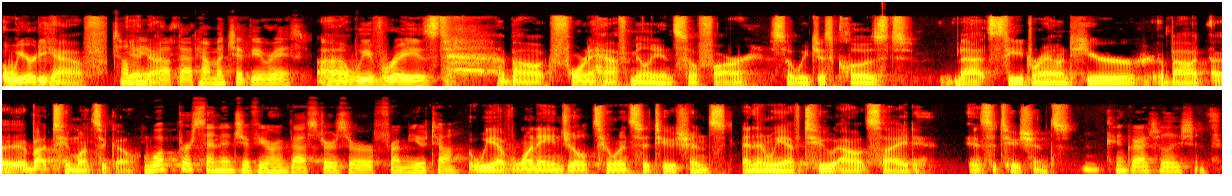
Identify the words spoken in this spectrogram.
We already have. Tell me about I, that. How much have you raised? Uh, we've raised about four and a half million so far. So we just closed that seed round here about uh, about two months ago. What percentage of your investors are from Utah? We have one angel, two institutions, and then we have two outside institutions. Congratulations.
